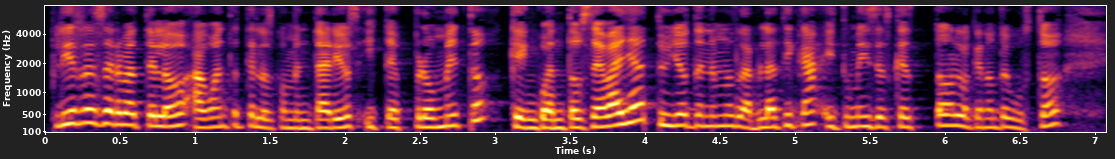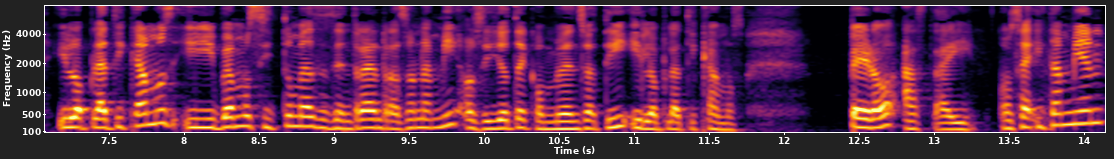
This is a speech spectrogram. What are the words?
please resérvatelo, aguántate los comentarios y te prometo que en cuanto se vaya, tú y yo tenemos la plática y tú me dices que es todo lo que no te gustó y lo platicamos y vemos si tú me haces entrar en razón a mí o si yo te convenzo a ti y lo platicamos. Pero hasta ahí. O sea, y también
